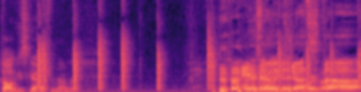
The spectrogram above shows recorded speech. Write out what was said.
Donkeys, guys, remember. And so it's just uh,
